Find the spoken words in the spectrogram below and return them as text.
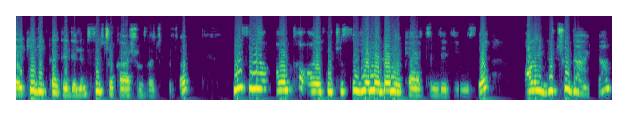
eke dikkat edelim. Sıkça karşımıza çıkacak. Mesela anta aygıçısı yamadan ökertin dediğimizde aygıçı derken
